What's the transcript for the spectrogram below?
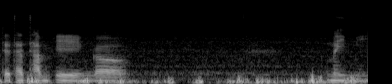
แต่ถ้าทำเองก็ไม่มี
